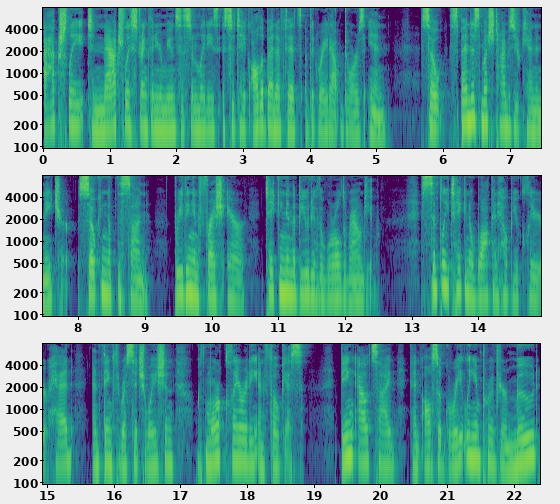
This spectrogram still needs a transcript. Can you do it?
actually to naturally strengthen your immune system, ladies, is to take all the benefits of the great outdoors in. So spend as much time as you can in nature, soaking up the sun, breathing in fresh air, taking in the beauty of the world around you. Simply taking a walk can help you clear your head and think through a situation with more clarity and focus. Being outside can also greatly improve your mood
